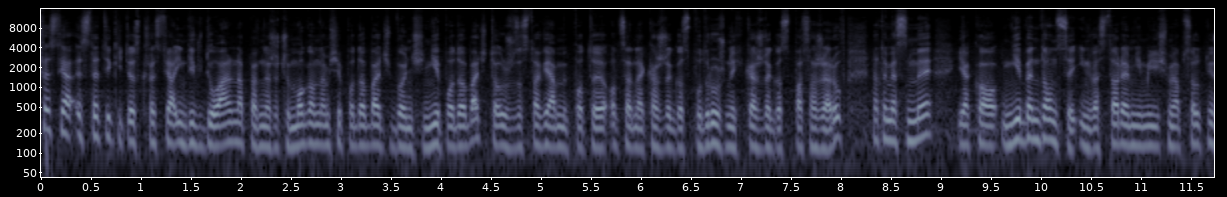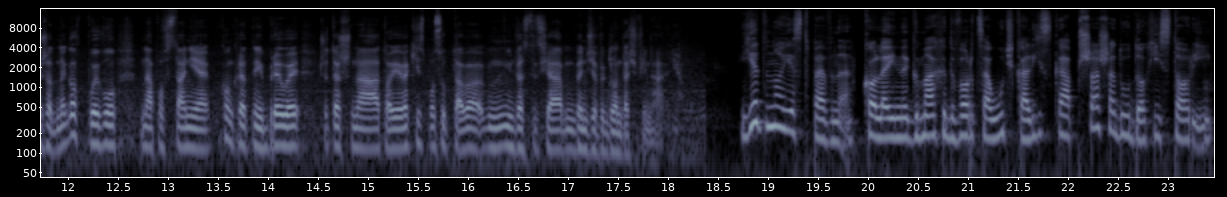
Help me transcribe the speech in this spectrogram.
Kwestia estetyki to jest kwestia indywidualna. Pewne rzeczy mogą nam się podobać bądź nie podobać. To już zostawiamy pod e, ocenę każdego z podróżnych każdego z pasażerów. Natomiast my, jako nie będący inwestorem, nie mieliśmy absolutnie żadnego wpływu na powstanie konkretnej bryły, czy też na to, w jaki sposób ta mm, inwestycja będzie wyglądać finalnie. Jedno jest pewne: kolejny gmach dworca Łódź Kaliska przeszedł do historii.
